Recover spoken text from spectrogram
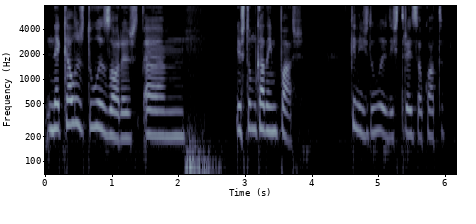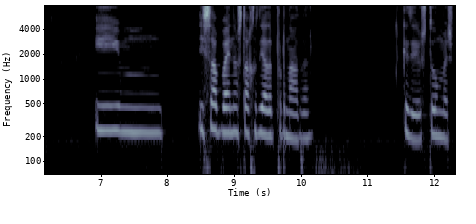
naquelas duas horas um, eu estou um bocado em paz. Quem diz duas, diz três ou quatro. E, hum, e sabe bem não estar rodeada por nada. Quer dizer, eu estou, mas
